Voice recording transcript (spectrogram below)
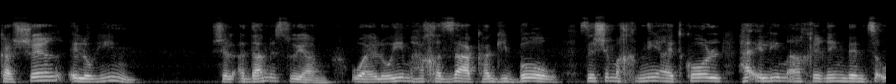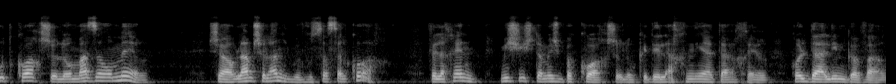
כאשר אלוהים של אדם מסוים הוא האלוהים החזק, הגיבור, זה שמכניע את כל האלים האחרים באמצעות כוח שלו, מה זה אומר? שהעולם שלנו מבוסס על כוח. ולכן מי שישתמש בכוח שלו כדי להכניע את האחר, כל דאלים גבר,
